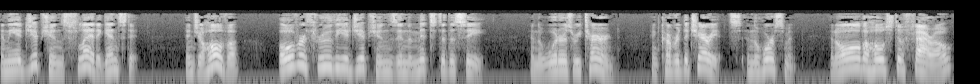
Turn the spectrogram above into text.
and the Egyptians fled against it, and Jehovah overthrew the Egyptians in the midst of the sea, and the waters returned and covered the chariots and the horsemen and all the host of Pharaoh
